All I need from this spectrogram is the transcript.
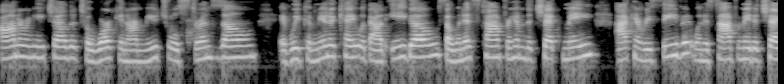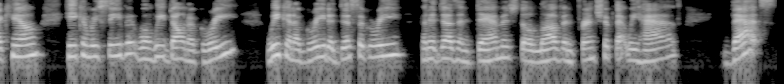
honoring each other to work in our mutual strength zone, if we communicate without ego, so when it's time for him to check me, I can receive it. When it's time for me to check him, he can receive it. When we don't agree, we can agree to disagree, but it doesn't damage the love and friendship that we have, that's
